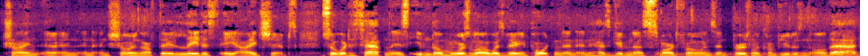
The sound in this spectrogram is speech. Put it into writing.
trying uh, and, and, and showing off their latest AI chips. So what has happened is, even though Moore's law was very important and, and has given us smartphones and personal computers and all that,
